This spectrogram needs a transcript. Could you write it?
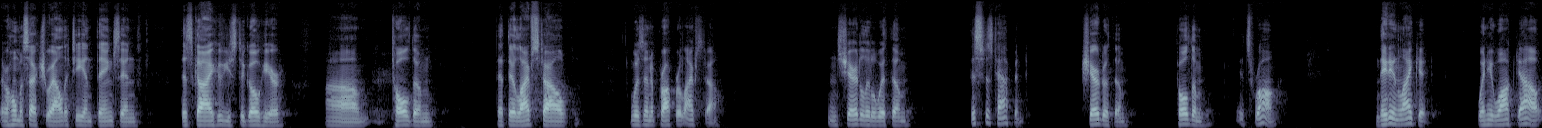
their homosexuality and things. And this guy who used to go here um, told them that their lifestyle wasn't a proper lifestyle and shared a little with them. This just happened. Shared with them, told them it's wrong. They didn't like it. When he walked out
